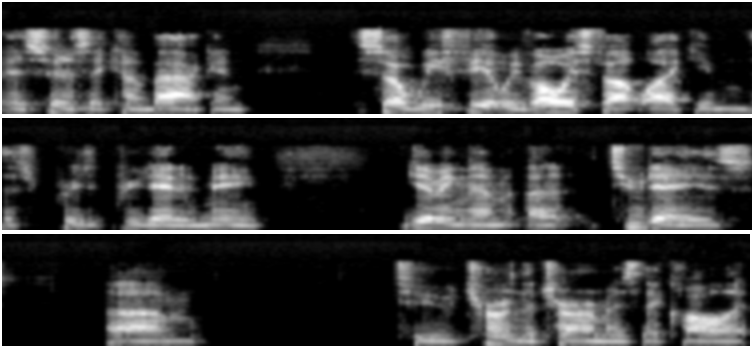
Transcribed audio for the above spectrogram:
as soon as they come back. And so we feel we've always felt like even this pre predated me giving them uh, two days um, to turn the term as they call it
